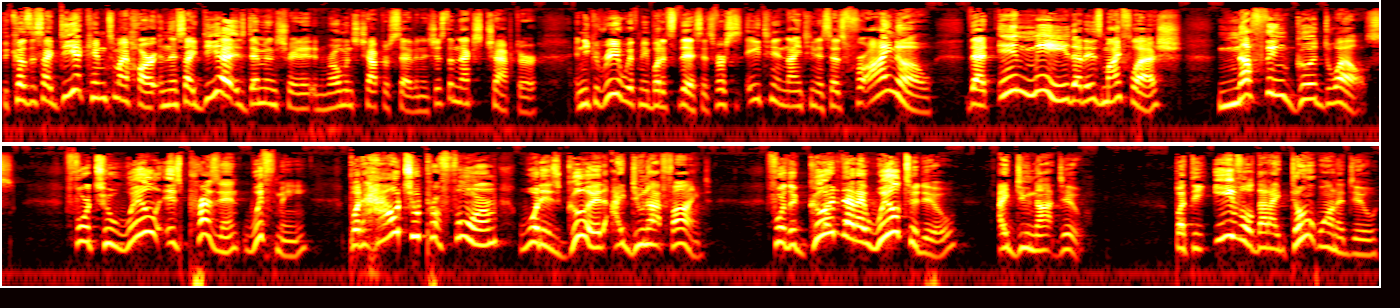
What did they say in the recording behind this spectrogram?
because this idea came to my heart, and this idea is demonstrated in Romans chapter 7. It's just the next chapter, and you can read it with me, but it's this it's verses 18 and 19. It says, For I know that in me, that is my flesh, nothing good dwells. For to will is present with me, but how to perform what is good I do not find. For the good that I will to do, I do not do. But the evil that I don't want to do,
